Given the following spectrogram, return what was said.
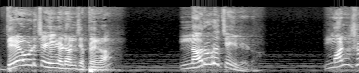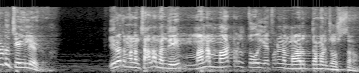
దేవుడు చేయలేడు అని చెప్పారా? నరుడు చేయలేడు. మనుషుడు చేయలేడు. ఈరోజు మనం చాలామంది మన మాటలతో ఇతరులను మారుద్దామని చూస్తున్నాం.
